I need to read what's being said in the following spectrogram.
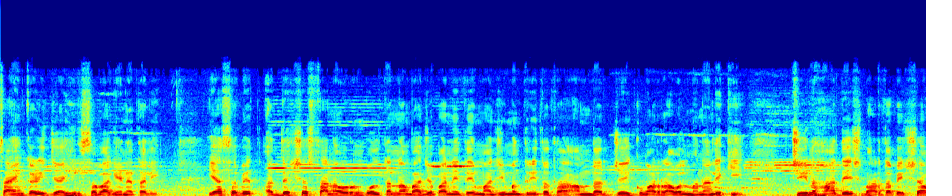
सायंकाळी जाहीर सभा घेण्यात आली. या सभेत अध्यक्षस्थानावरून बोलताना भाजपा नेते माजी मंत्री तथा आमदार जयकुमार रावल म्हणाले की चीन हा देश भारतापेक्षा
